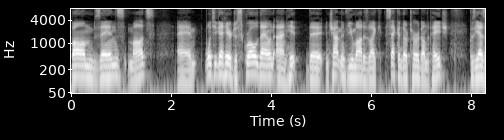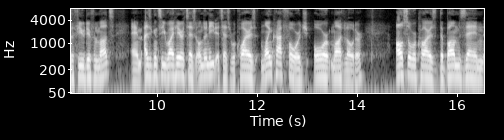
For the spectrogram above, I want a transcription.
Bomb Zens mods. Um, once you get here, just scroll down and hit the enchantment view mod is like second or third on the page because he has a few different mods. Um, as you can see right here, it says underneath, it says requires Minecraft Forge or mod loader. Also requires the Bomb Zen,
